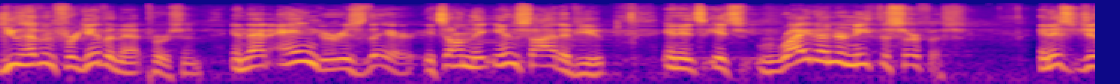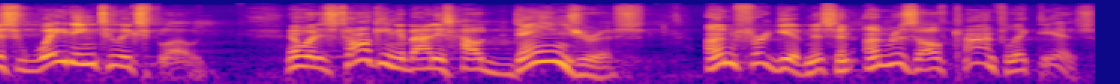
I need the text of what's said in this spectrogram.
you haven't forgiven that person, and that anger is there. It's on the inside of you, and it's, it's right underneath the surface, and it's just waiting to explode. Now, what it's talking about is how dangerous unforgiveness and unresolved conflict is.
